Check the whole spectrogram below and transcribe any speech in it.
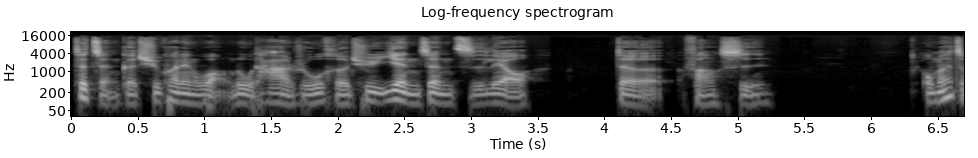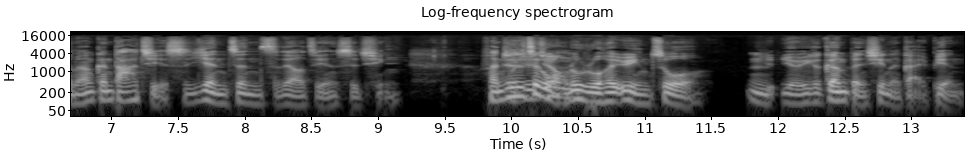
这整个区块链网络它如何去验证资料的方式。我们要怎么样跟大家解释验证资料这件事情？反正就是这个网络如何运作，嗯，有一个根本性的改变，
